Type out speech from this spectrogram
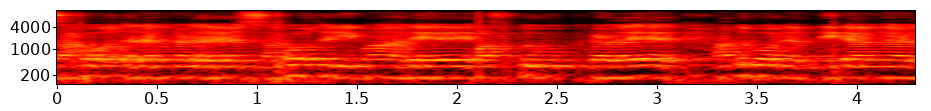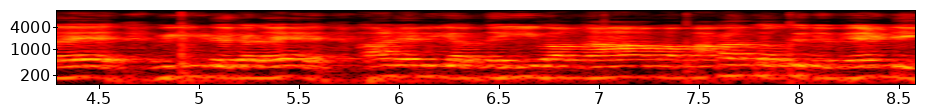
സഹോദരങ്ങളെ സഹോദരിമാരെ വസ്തുക്കളെ അതുപോലെ നിലങ്ങളെ വീടുകളെ അലറിയ ദൈവ നാമ മഹത്വത്തിനു വേണ്ടി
